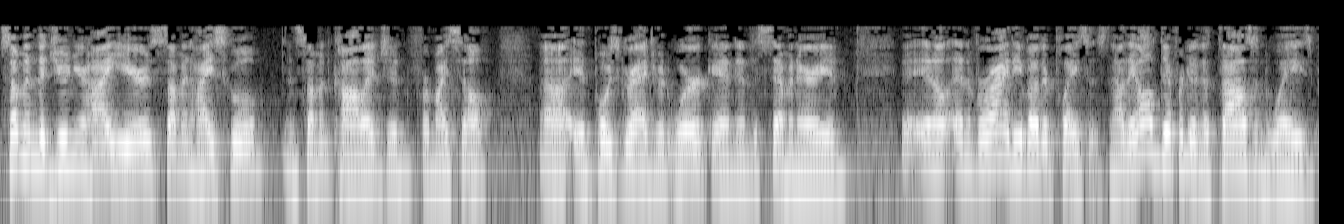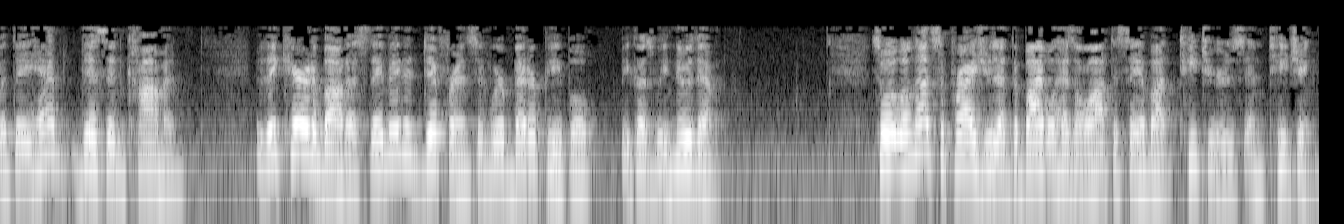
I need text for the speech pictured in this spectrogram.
Some in the junior high years, some in high school, and some in college, and for myself, uh, in postgraduate work and in the seminary and in a, in a variety of other places. Now, they all differed in a thousand ways, but they had this in common they cared about us. They made a difference, and we're better people because we knew them. So it will not surprise you that the Bible has a lot to say about teachers and teaching.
